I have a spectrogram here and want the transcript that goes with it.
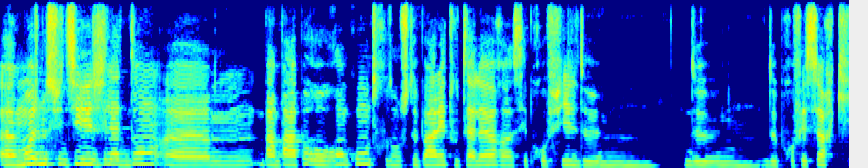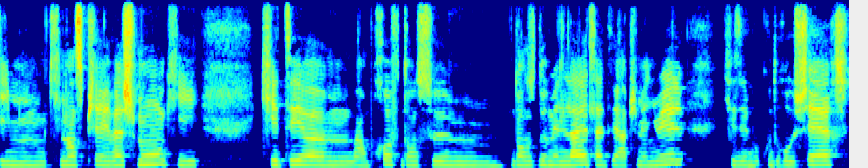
euh, euh, moi, je me suis dirigée là-dedans euh, ben, par rapport aux rencontres dont je te parlais tout à l'heure, ces profils de, professeurs qui, m'inspiraient vachement, qui, étaient un prof dans ce, dans ce domaine-là, de la thérapie manuelle, qui faisaient beaucoup de recherches,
